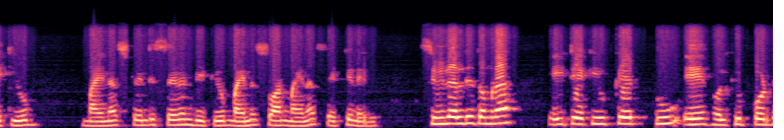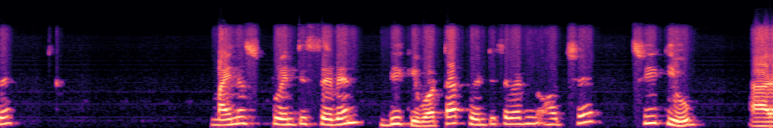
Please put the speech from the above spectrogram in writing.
A cube minus twenty seven B cube minus one minus eighteen A B similarly তোমরা এইট এ কিউবকে টু এ হোল কিউব করবে minus twenty seven B cube অর্থাৎ টোয়েন্টি সেভেন হচ্ছে থ্রি কিউব আর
